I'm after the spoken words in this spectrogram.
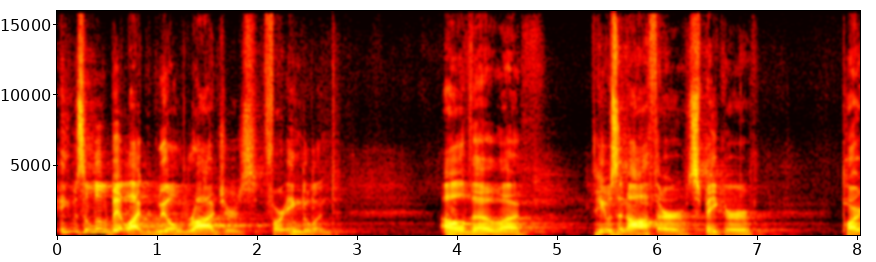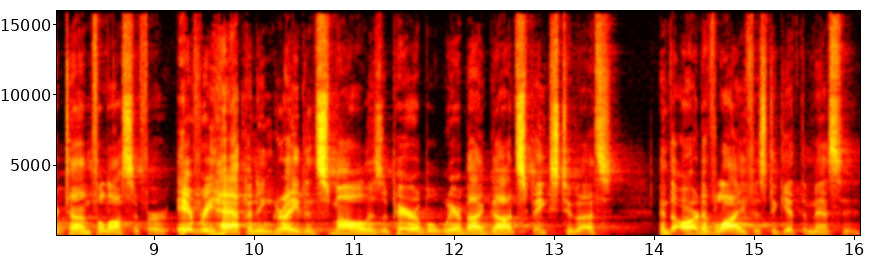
he was a little bit like Will Rogers for England, although uh, he was an author, speaker, part time philosopher. Every happening, great and small, is a parable whereby God speaks to us, and the art of life is to get the message.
